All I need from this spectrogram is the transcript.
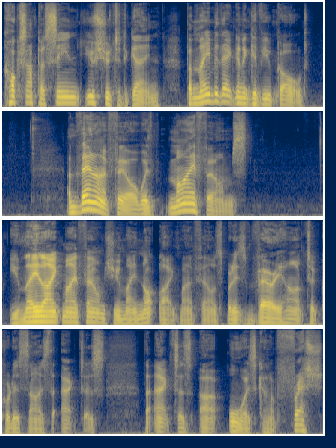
cocks up a scene, you shoot it again, but maybe they're going to give you gold. And then I feel with my films, you may like my films, you may not like my films, but it's very hard to criticize the actors. The actors are always kind of fresh,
